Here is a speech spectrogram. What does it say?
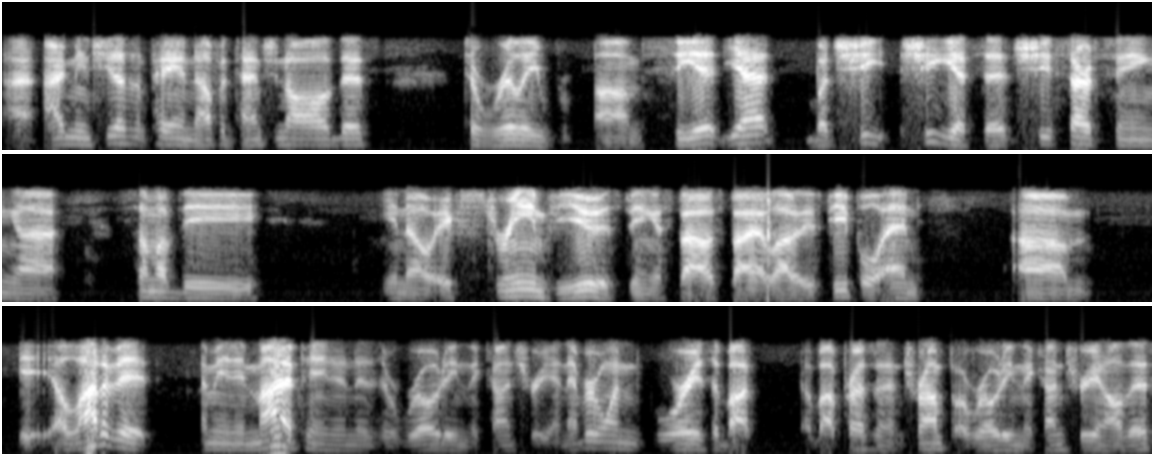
I, I mean, she doesn't pay enough attention to all of this to really um see it yet, but she she gets it. She starts seeing uh some of the you know extreme views being espoused by a lot of these people and um it, a lot of it I mean in my opinion is eroding the country and everyone worries about about President Trump eroding the country and all this.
